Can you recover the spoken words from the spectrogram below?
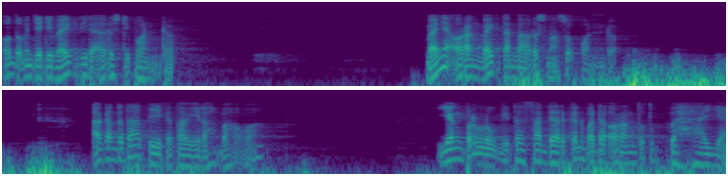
Untuk menjadi baik tidak harus di pondok. Banyak orang baik tanpa harus masuk pondok. Akan tetapi ketahuilah bahwa yang perlu kita sadarkan pada orang tua itu bahaya.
